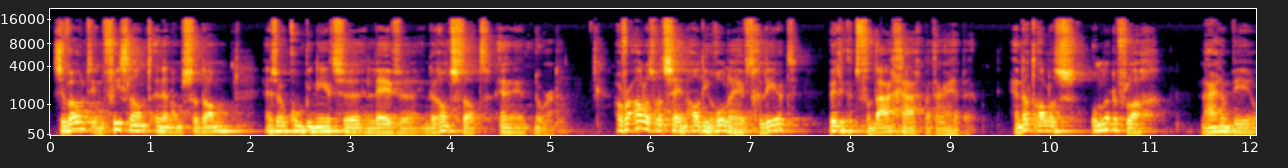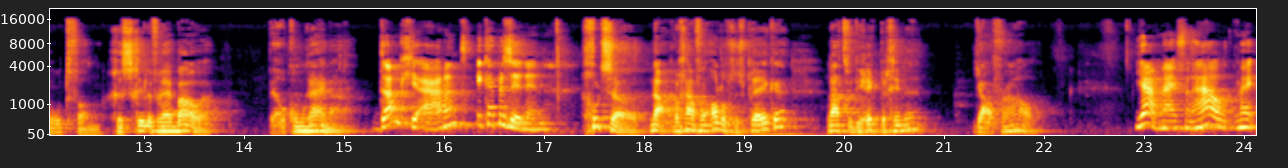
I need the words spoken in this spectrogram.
Ze woont in Friesland en in Amsterdam en zo combineert ze een leven in de Randstad en in het noorden. Over alles wat zij in al die rollen heeft geleerd, wil ik het vandaag graag met haar hebben. En dat alles onder de vlag naar een wereld van geschillenvrij bouwen. Welkom Reina. Dank je Arend, ik heb er zin in. Goed zo. Nou, we gaan van alles bespreken. Laten we direct beginnen. Jouw verhaal. Ja, mijn verhaal. Mijn,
